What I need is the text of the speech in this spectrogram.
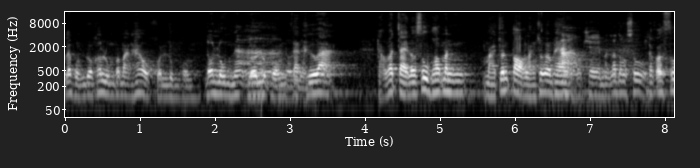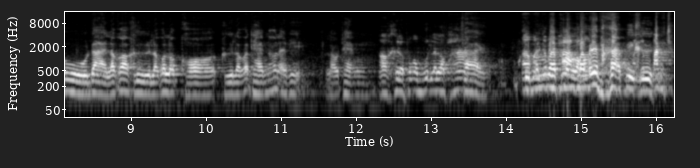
แล้วผมโดนเขาลุมประมาณห้าคนลุมผม โดนลุมนะโดนลุมผมาแต่คือว่า ถามว่าใจเราสู้เพราะมันหมาจนตอกหลังช่วงกำแพงอ่าโอเค มันก็ต้องสู้แล้วก็สู้ได้แล้วก็คือเราก็ล็อกคอคือเราก็แทงเขาอะไรพี่เราแทงอ๋อคือเราพกอาวุธแล้วเราพลาด ใช่อ่ามันก็ไม่พลาดหรอกมันไม่ได้พลาดพี่คือตั้งใจ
